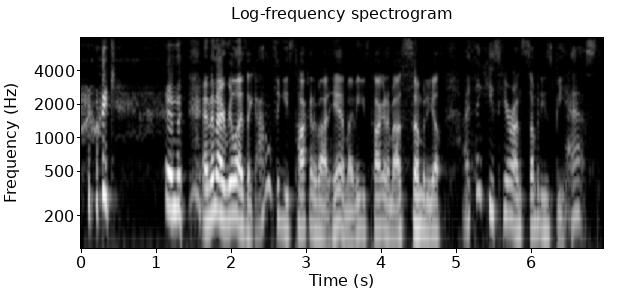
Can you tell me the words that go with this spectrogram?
like and, and then I realized like I don't think he's talking about him. I think he's talking about somebody else. I think he's here on somebody's behest.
